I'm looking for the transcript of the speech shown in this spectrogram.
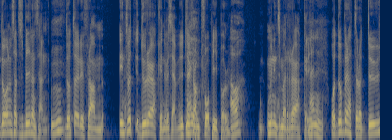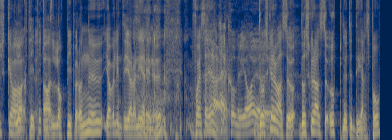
då när vi satte oss i bilen sen, då tar du fram, inte för att du röker inte vill säga, men du tar Nej. fram två pipor. Ja, Men inte som en röker. Nej, nej. Och då berättar du att du ska... Lockpipor Ja, lockpipor. Och nu, jag vill inte göra ner dig nu. Får jag säga det här? här kommer det. Ja, ja, Då ska, du alltså, då ska du alltså upp nu till Delsbo.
